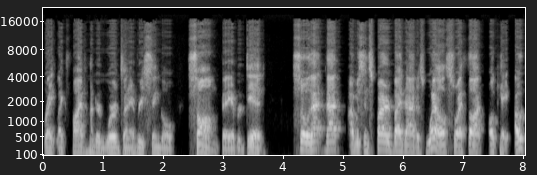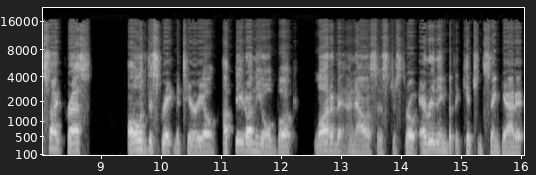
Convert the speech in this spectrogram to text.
write like 500 words on every single song they ever did. So that that I was inspired by that as well. So I thought, okay, outside press, all of this great material, update on the old book, lot of analysis, just throw everything but the kitchen sink at it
